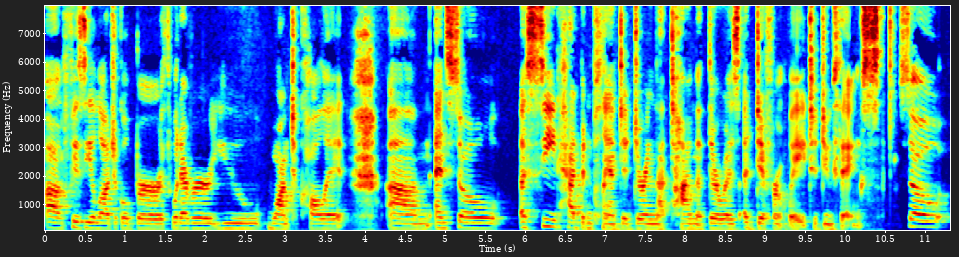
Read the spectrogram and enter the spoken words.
um, physiological birth, whatever you want to call it. Um, and so a seed had been planted during that time that there was a different way to do things. So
